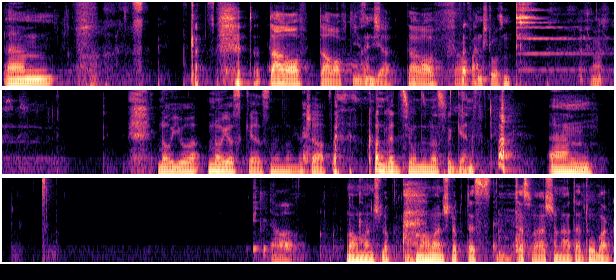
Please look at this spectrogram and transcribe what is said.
Ähm, Ganz, darauf, darauf, diesen hier, darauf. Darauf anstoßen. Ja. Know your, know your skills, know your job. Konventionen sind was für Genf. Ähm, Darauf. Nochmal einen Schluck. Nochmal einen Schluck. Das, das war schon harter Tobak.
